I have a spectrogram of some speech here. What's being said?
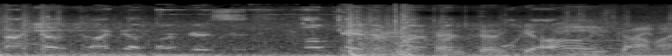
Back up, back up, back up, Marcus. Okay, never mind. And don't get. Oh, he got my.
